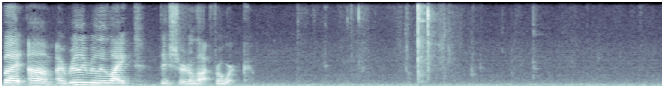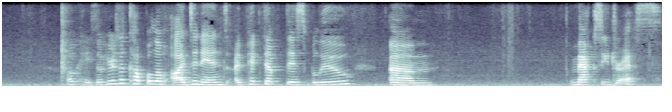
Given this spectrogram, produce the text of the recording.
but um, I really, really liked this shirt a lot for work. Okay, so here's a couple of odds and ends. I picked up this blue um, maxi dress.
